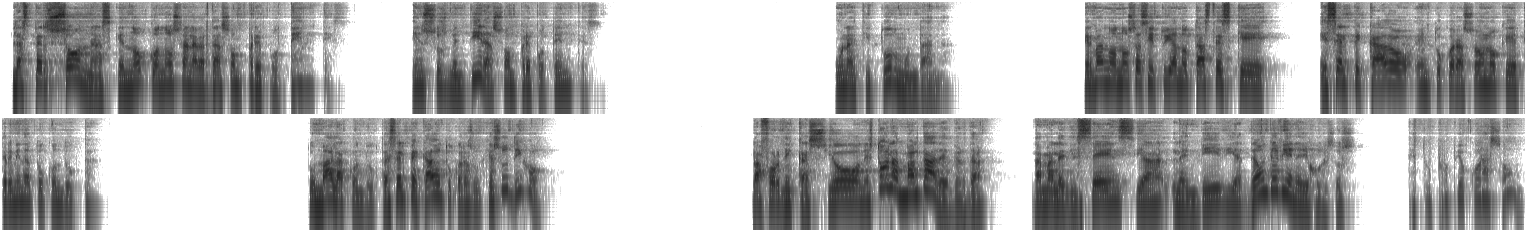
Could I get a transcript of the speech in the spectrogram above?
las personas que no conocen la verdad son prepotentes. En sus mentiras son prepotentes. Una actitud mundana. Hermano, no sé si tú ya notaste que es el pecado en tu corazón lo que determina tu conducta. Tu mala conducta. Es el pecado en tu corazón. Jesús dijo. La fornicación, es todas las maldades, ¿verdad? La maledicencia, la envidia. ¿De dónde viene? Dijo Jesús de tu propio corazón.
